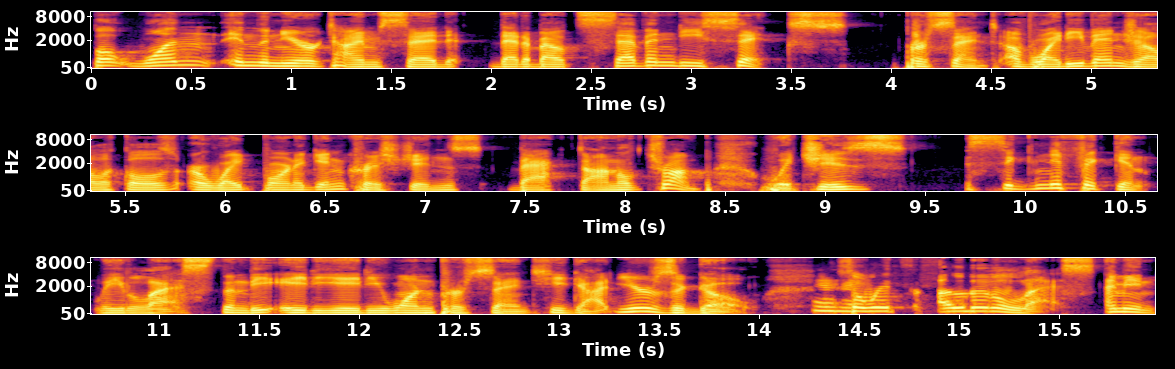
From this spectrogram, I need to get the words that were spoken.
But one in the New York Times said that about 76% of white evangelicals or white born again Christians back Donald Trump, which is significantly less than the 80 81% he got years ago. Mhm. So it's a little less. I mean,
